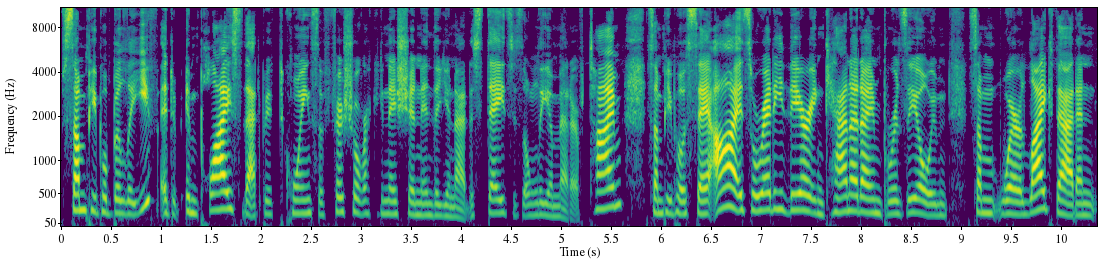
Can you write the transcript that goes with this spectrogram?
Some people believe it implies that Bitcoin's official recognition in the United States is only a matter of time. Some people say, ah, it's already there in Canada, in Brazil, in somewhere like that. And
